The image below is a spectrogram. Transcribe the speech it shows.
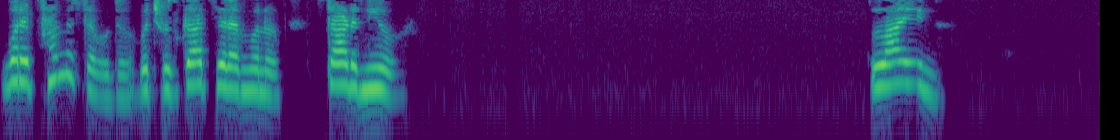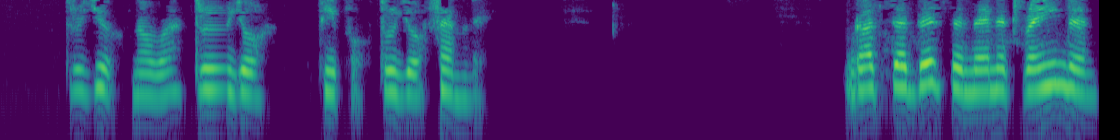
what I promised I would do, which was God said I'm going to start a new line through you, Noah, through your people, through your family. God said this and then it rained and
